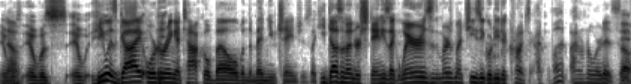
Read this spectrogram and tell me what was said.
It No. was. It was. It, He was guy ordering at Taco Bell when the menu changes. Like he doesn't understand. He's like, "Where is where's my cheesy gordita crunch?" Like, I don't, what? I don't know where it is. So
